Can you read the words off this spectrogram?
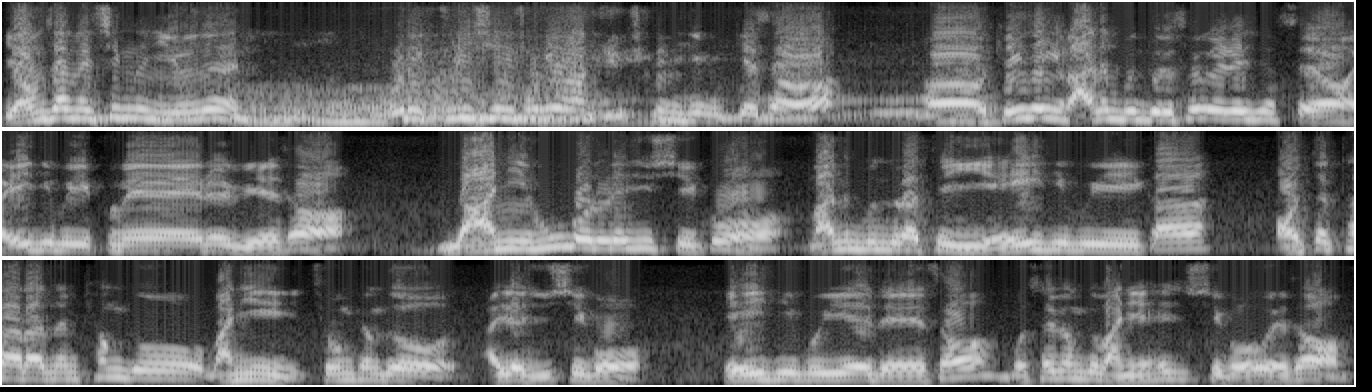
영상을 찍는 이유는 우리 구리시 소개왕 대표님께서 어, 굉장히 많은 분들을 소개를 해주셨어요. ADV 구매를 위해서 많이 홍보를 해주시고 많은 분들한테 이 ADV가 어떻다라는 평도 많이 좋은 평도 알려주시고 ADV에 대해서 뭐 설명도 많이 해주시고 그래서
